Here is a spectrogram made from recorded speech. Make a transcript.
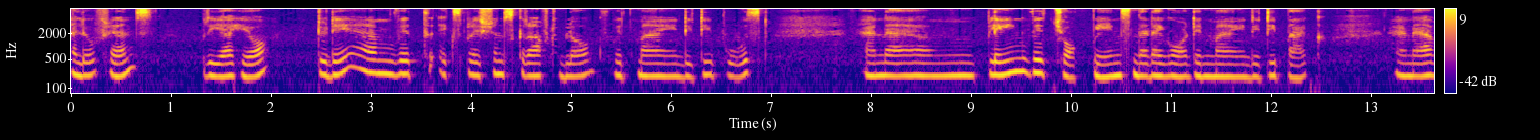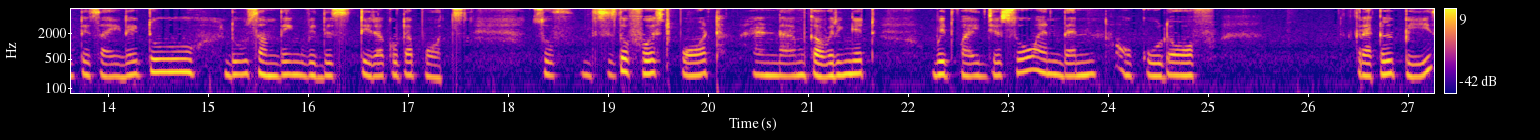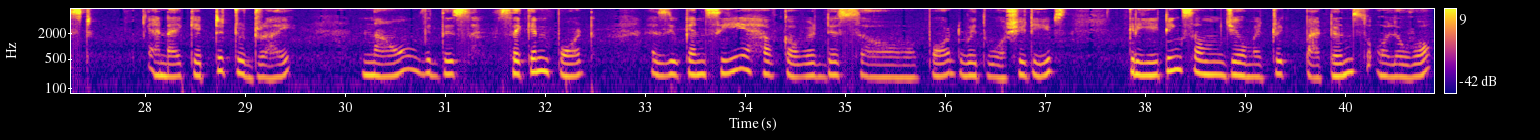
Hello friends, Priya here. Today I am with Expressions Craft blog with my DT post and I am playing with chalk paints that I got in my DT pack and I have decided to do something with this terracotta pots. So this is the first pot and I am covering it with white gesso and then a coat of crackle paste and I kept it to dry now with this second pot as you can see I have covered this uh, pot with washi tapes creating some geometric patterns all over.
